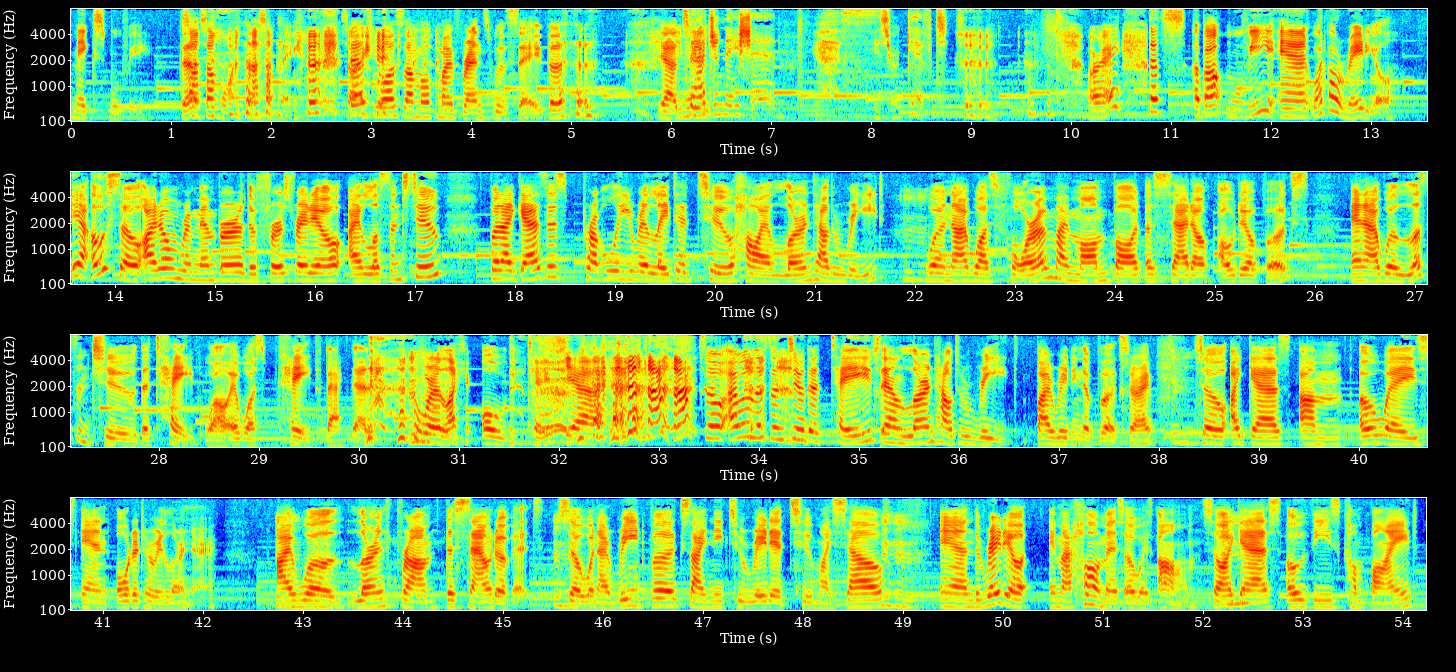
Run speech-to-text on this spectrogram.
makes movie. That's someone, not something. that's what some of my friends would say. But yeah, imagination. Yes, is your gift. All right, that's about movie. And what about radio? Yeah, also, I don't remember the first radio I listened to, but I guess it's probably related to how I learned how to read. Mm-hmm. When I was four, my mom bought a set of audiobooks and I would listen to the tape. Well, it was tape back then. Mm-hmm. We're like old tapes. Yeah. so I would listen to the tapes and learn how to read by reading the books, right? Mm-hmm. So I guess I'm always an auditory learner. I will learn from the sound of it. Mm-hmm. So when I read books, I need to read it to myself. Mm-hmm. And the radio in my home is always on. So mm-hmm. I guess all these combined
